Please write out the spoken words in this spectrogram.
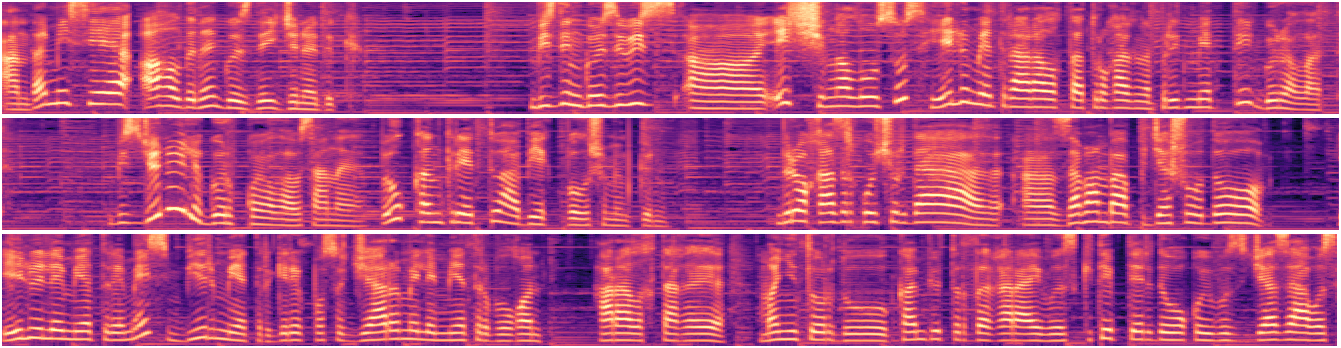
Анда эмесе алдыны көздөй жөнөдүк. Биздин көзүбүз эч шыңалуусуз элүү метр аралыкта турган предметти көрө алат биз жөн эле көрүп кое алабыз аны. Бул конкреттүү объект болушу мүмкүн. Бирок азыркы учурда заманбап жашоодо элүү эле метр эмес бир метр керек болсо жарым эле метр болгон аралыктагы мониторду компьютерди карайбыз китептерди окуйбуз жазабыз.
